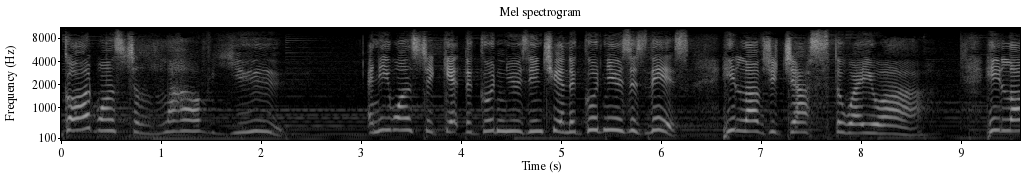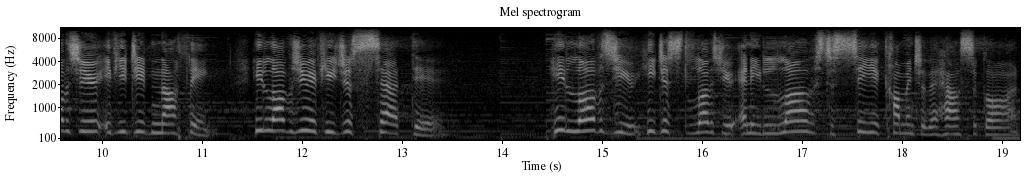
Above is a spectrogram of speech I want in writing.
God wants to love you. And He wants to get the good news into you. And the good news is this He loves you just the way you are. He loves you if you did nothing. He loves you if you just sat there. He loves you. He just loves you. And He loves to see you come into the house of God.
